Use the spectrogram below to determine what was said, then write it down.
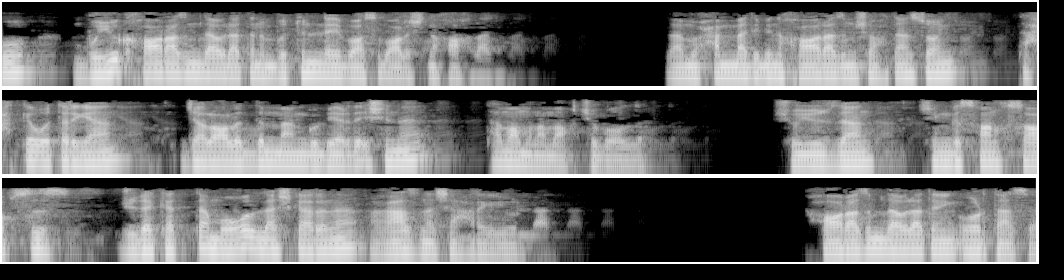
U buyuk xorazm davlatini butunlay bosib olishni xohladi. Va muhammad ibn xorazm shohdan so'ng taxtga o'tirgan jaloliddin manguberdi ishini tamomlamoqchi bo'ldi. Shu yuzdan chingizxon hisobsiz juda katta mo'g'ul lashkarini g'azna shahriga yo'lladi. Xorazm davlatining o'rtasi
